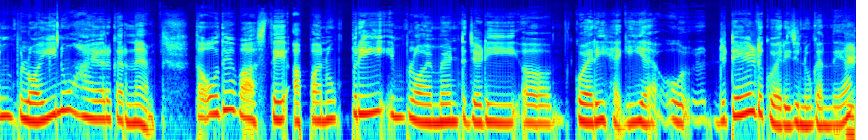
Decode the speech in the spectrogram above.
EMPLOYEE ਨੂੰ ਹਾਇਰ ਕਰਨਾ ਹੈ ਤਾਂ ਉਹਦੇ ਵਾਸਤੇ ਆਪਾਂ ਨੂੰ ਪ੍ਰੀ EMPLOYMENT ਜਿਹੜੀ ਕੁਐਰੀ ਹੈਗੀ ਹੈ ਉਹ ਡਿਟੇਲਡ ਕੁਐਰੀ ਜਿਹਨੂੰ ਕਹਿੰਦੇ ਆ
